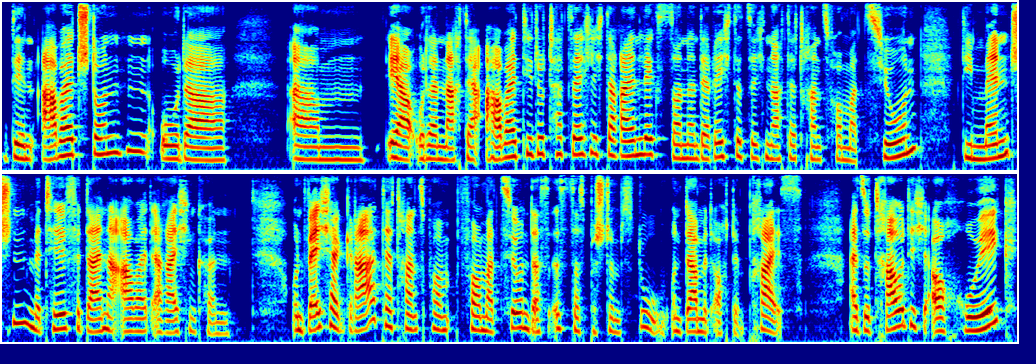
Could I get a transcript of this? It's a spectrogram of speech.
den Arbeitsstunden oder ähm, ja, oder nach der Arbeit, die du tatsächlich da reinlegst, sondern der richtet sich nach der Transformation, die Menschen mit Hilfe deiner Arbeit erreichen können. Und welcher Grad der Transformation das ist, das bestimmst du und damit auch den Preis. Also trau dich auch ruhig,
